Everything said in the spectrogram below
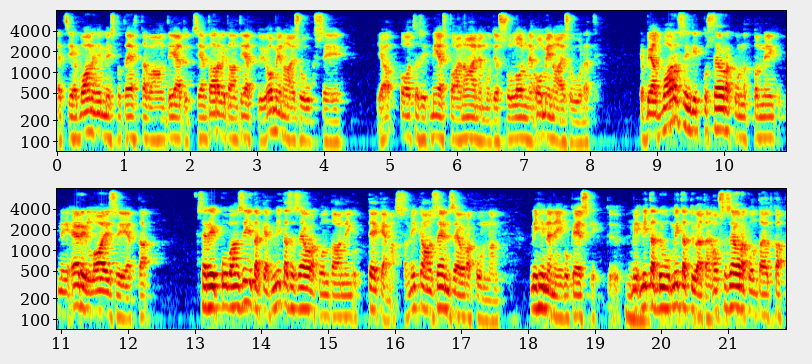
että siihen vanhimmistotehtävään on tietyt, siihen tarvitaan tiettyjä ominaisuuksia, ja oot sä sitten mies tai nainen, mutta jos sulla on ne ominaisuudet, ja vielä varsinkin, kun seurakunnat on niin, niin erilaisia, että se riippuu vähän siitäkin, että mitä se seurakunta on niin tekemässä, mikä on sen seurakunnan, mihin ne niin keskittyy, mm. mitä, mitä työtä, onko se seurakunta, jotka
